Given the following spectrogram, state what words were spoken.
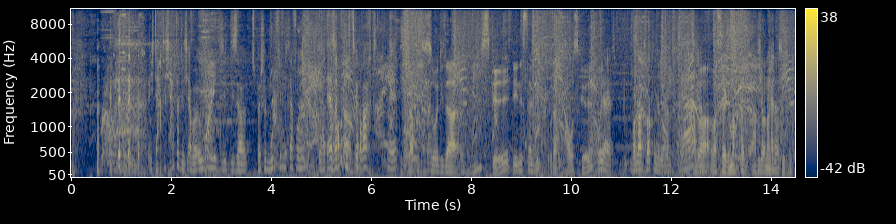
Ich dachte, ich hatte dich, aber irgendwie die, dieser Special Move, den ich da vorhin, der hat Ja, überhaupt nichts gebracht. Ich glaube, es ist so dieser V-Skill, den es da gibt, oder V-Skill. Oh ja, jetzt Moller hat Blocken gelernt. Ja. Aber was der gemacht hat, habe ich auch noch nicht keine- ausgekriegt.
